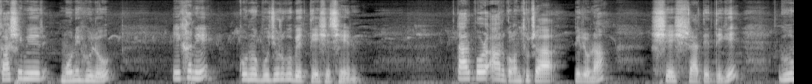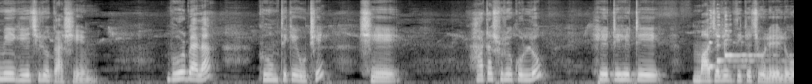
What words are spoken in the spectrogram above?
কাশেমের মনে হলো, এখানে কোনো বুজুর্গ ব্যক্তি এসেছেন। তারপর আর গন্ধটা পেল না। শেষ রাতের দিকে ঘুমিয়ে গিয়েছিল কাশেম ভোরবেলা ঘুম থেকে উঠে সে হাঁটা শুরু করল, হেঁটে হেঁটে মাজারের দিকে চলে এলো।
